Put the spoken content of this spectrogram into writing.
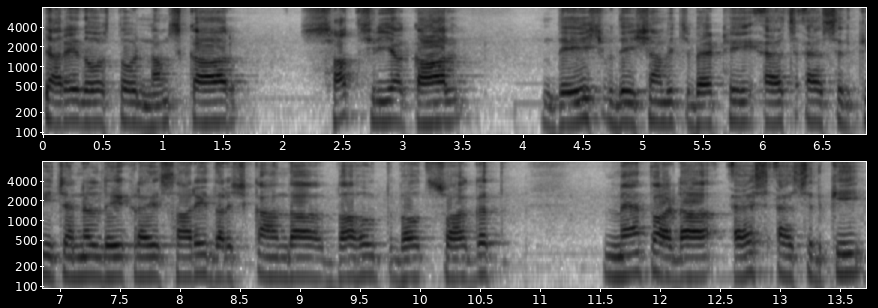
ਪਿਆਰੇ ਦੋਸਤੋ, ਨਮਸਕਾਰ। ਸਤਿ ਸ਼੍ਰੀ ਅਕਾਲ। ਦੇਸ਼ ਵਿਦੇਸ਼ਾਂ ਵਿੱਚ ਬੈਠੇ ਐਸ ਐਸ ਸਿੱਧਕੀ ਚੈਨਲ ਦੇਖ ਰਹੇ ਸਾਰੇ ਦਰਸ਼ਕਾਂ ਦਾ ਬਹੁਤ ਬਹੁਤ ਸਵਾਗਤ। ਮੈਂ ਤੁਹਾਡਾ ਐਸ ਐਸ ਸਿੱਧਕੀ।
